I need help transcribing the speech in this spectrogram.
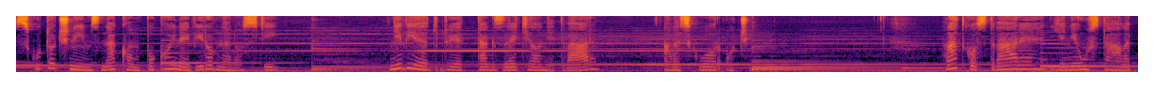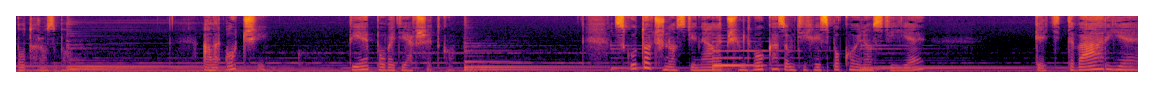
Skutočným znakom pokojnej vyrovnanosti nevyjadruje tak zretelne tvár, ale skôr oči. Hladkosť tváre je neustále pod hrozbou. Ale oči, tie povedia všetko. V skutočnosti najlepším dôkazom tichej spokojnosti je, keď tvár je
